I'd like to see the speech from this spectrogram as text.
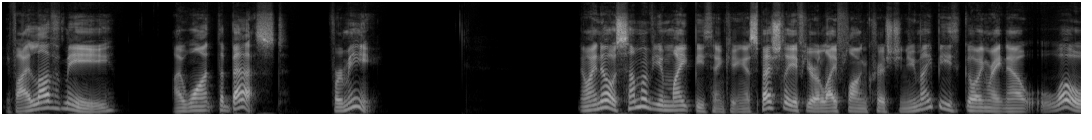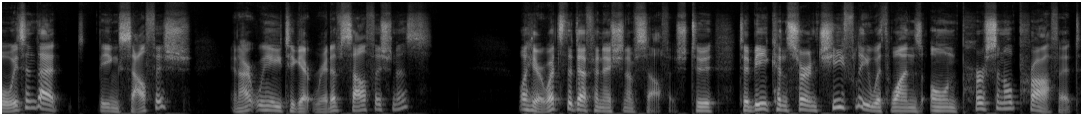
If I love me, I want the best for me. Now, I know some of you might be thinking, especially if you're a lifelong Christian, you might be going right now, whoa, isn't that being selfish? And aren't we to get rid of selfishness? Well, here, what's the definition of selfish? To, to be concerned chiefly with one's own personal profit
